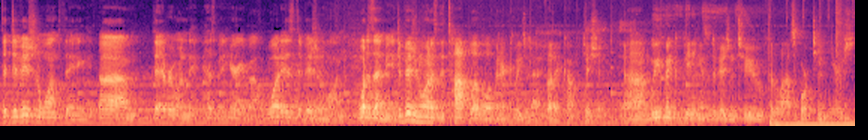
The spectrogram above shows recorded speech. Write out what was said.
the Division One thing um, that everyone has been hearing about. What is Division One? What does that mean? Division One is the top level of intercollegiate athletic competition. Um, we've been competing as a Division Two for the last 14 years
